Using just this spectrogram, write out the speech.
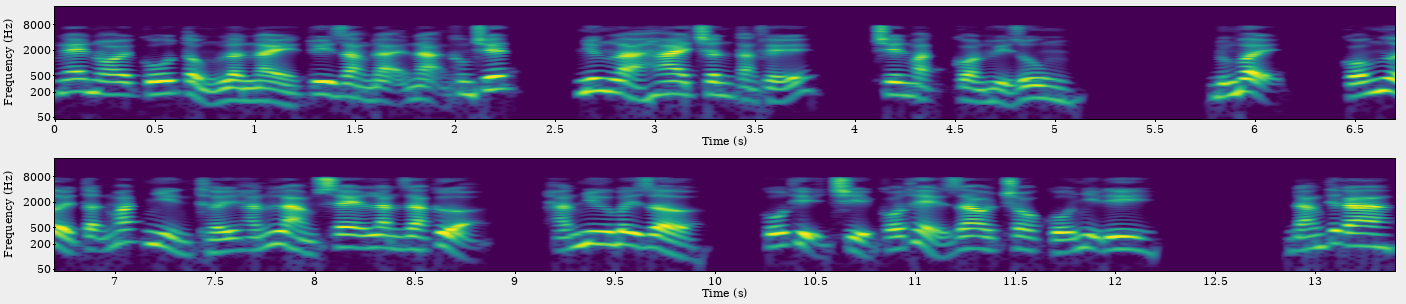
Nghe nói cố tổng lần này tuy rằng đại nạn không chết, nhưng là hai chân tàn phế, trên mặt còn hủy dung. Đúng vậy, có người tận mắt nhìn thấy hắn làm xe lăn ra cửa, hắn như bây giờ, cố thị chỉ có thể giao cho cố nhị đi. Đáng tiếc a,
